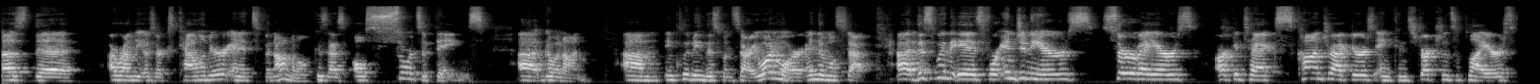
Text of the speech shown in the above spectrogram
does the Around the Ozarks calendar and it's phenomenal because it has all sorts of things uh, going on. Um, including this one. Sorry, one more, and then we'll stop. Uh, this one is for engineers, surveyors, architects, contractors, and construction suppliers.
